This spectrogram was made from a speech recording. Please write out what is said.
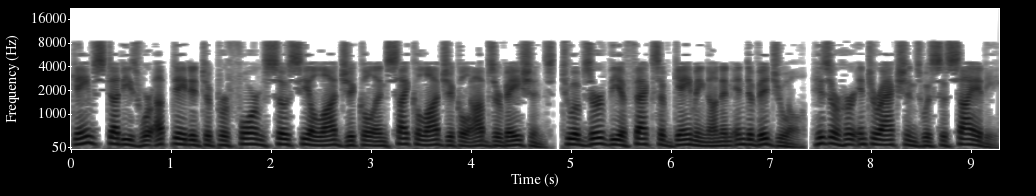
game studies were updated to perform sociological and psychological observations, to observe the effects of gaming on an individual, his or her interactions with society,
